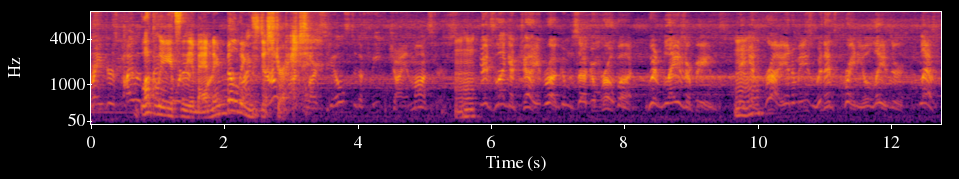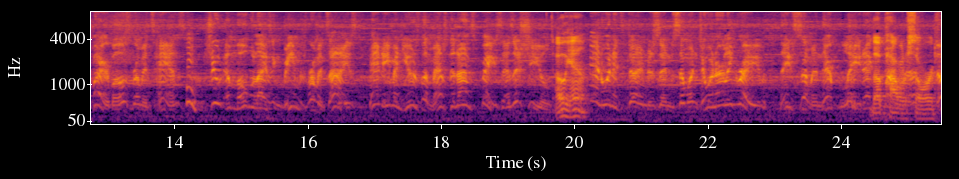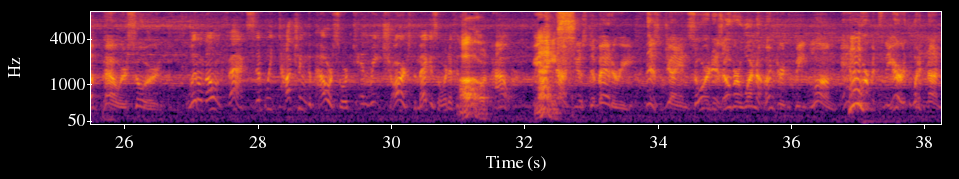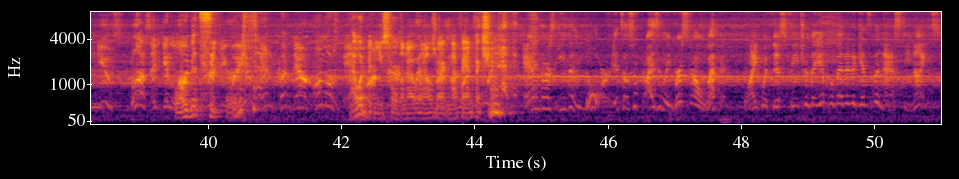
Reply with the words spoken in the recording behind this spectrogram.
Rangers pilot Luckily, it's the abandoned buildings applying their own district. martial arts skills to defeat giant monsters. Mm-hmm. It's like a giant rock'em sock'em robot with laser beams. It can mm-hmm. fry enemies with its cranial laser, blast fireballs from its hands, hmm. shoot immobilizing beams from its eyes, and even use the mastodon's face as a shield. Oh yeah. And when it's time to send someone to an early grave, they summon their blade The Power Sword. The power sword. Little known fact, simply touching the power sword can recharge the Megazord if it's Oh. low on power. It's Nice. not just a battery. This giant sword is over 100 feet long and Hmm. orbits the Earth when not in use. Plus, it can launch Orbits the Earth? and cut down almost That would have been useful to know when I was writing my one fan fiction. And there's even more. It's a surprisingly versatile weapon. Like with this feature they implemented against the Nasty Knights.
